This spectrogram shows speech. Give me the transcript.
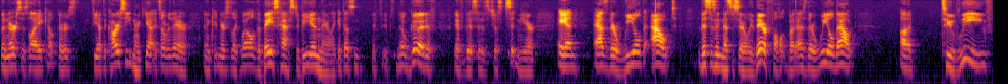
the nurse is like oh there's do you have the car seat? And they're like yeah it's over there. And the nurse is like well the base has to be in there. Like it doesn't it's, it's no good if if this is just sitting here. And as they're wheeled out this isn't necessarily their fault but as they're wheeled out uh, to leave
